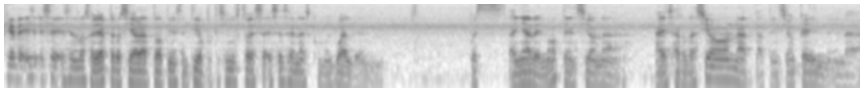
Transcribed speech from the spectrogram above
Fíjate, ese, ese no lo sabía, pero sí ahora todo tiene sentido, porque sí justo esa, esa escena es como igual, de, pues añade, ¿no? Tensión a, a esa relación, a la tensión que hay en, en, la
